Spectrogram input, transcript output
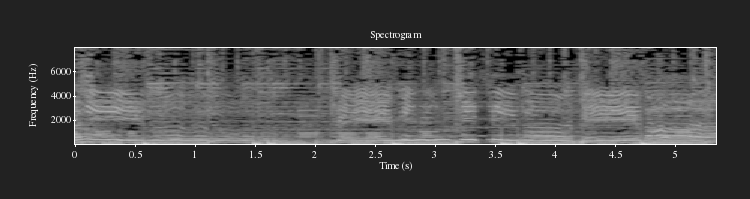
నీవు. ప్రేమించితివో దేవా.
